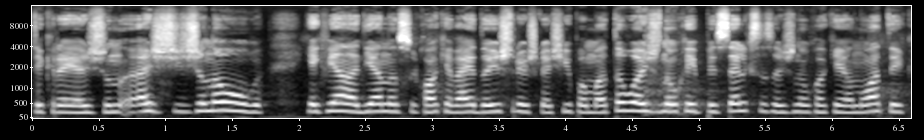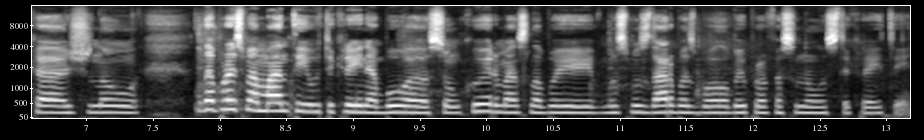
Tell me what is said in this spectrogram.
tikrai aš žinau, aš žinau kiekvieną dieną su kokia veido išraiška aš jį pamatau, aš žinau, kaip jis elgsis, aš žinau, kokia jo nuotaika, aš žinau, ta prasme, man tai jau tikrai nebuvo sunku ir mes labai, mūsų, mūsų darbas buvo labai profesionalus tikrai. Tai.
